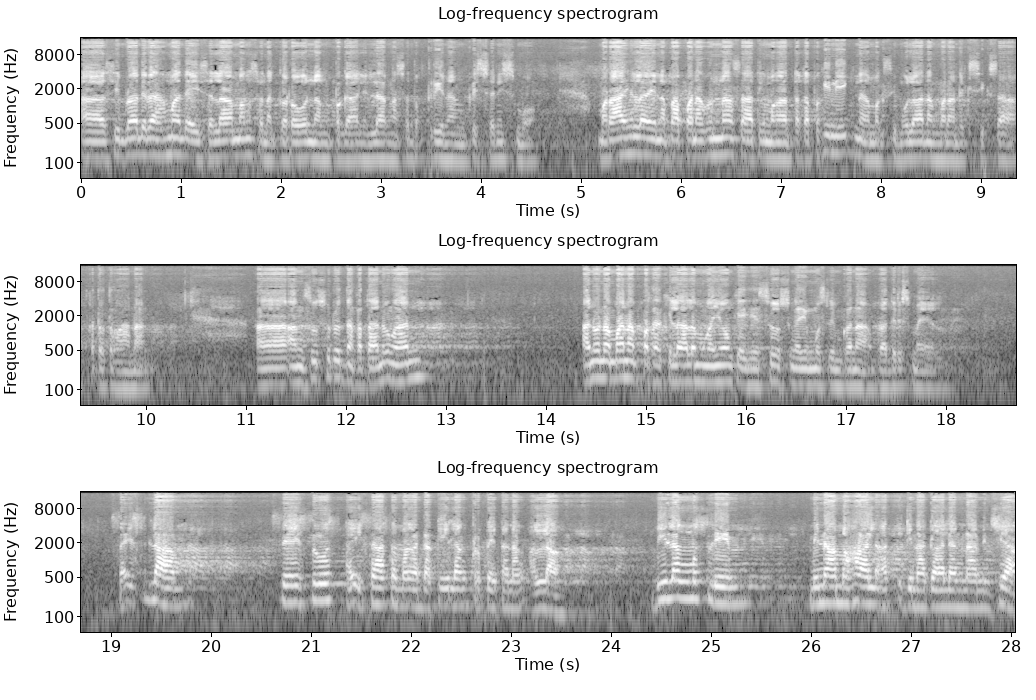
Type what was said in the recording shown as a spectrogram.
Uh, si Brother Ahmad ay isa lamang sa nagkaroon ng pag-aalinlangan sa doktrina ng Kristyanismo. Marahil ay napapanahon na sa ating mga tagapakinig na magsimula ng mananiksik sa katotohanan. Uh, ang susunod na katanungan, ano naman ang pagkakilala mo ngayon kay Jesus ngayong Muslim ka na, Brother Ismael? Sa Islam, si Jesus ay isa sa mga dakilang propeta ng Allah. Bilang Muslim, minamahal at iginagalang namin siya.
